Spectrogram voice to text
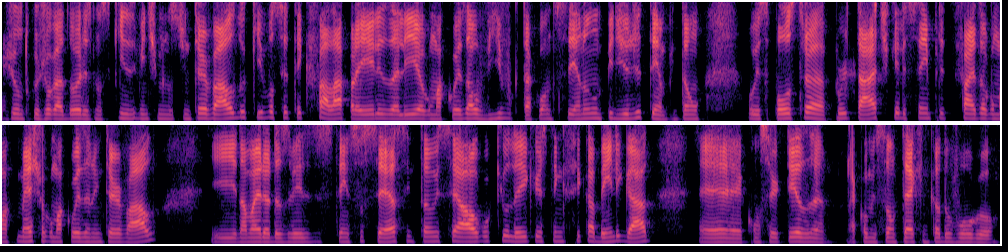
junto com os jogadores nos 15, 20 minutos de intervalo do que você ter que falar para eles ali alguma coisa ao vivo que está acontecendo num pedido de tempo. Então, o Spolstra, por tática, ele sempre faz alguma, mexe alguma coisa no intervalo e na maioria das vezes tem sucesso. Então, isso é algo que o Lakers tem que ficar bem ligado. É, com certeza, a comissão técnica do Vogel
